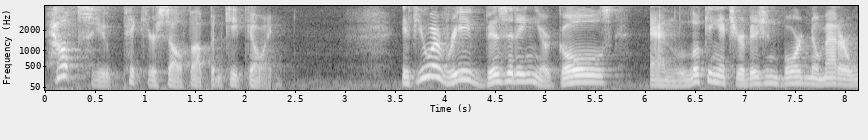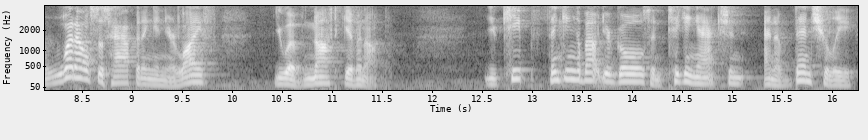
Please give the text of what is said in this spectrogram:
helps you pick yourself up and keep going. If you are revisiting your goals and looking at your vision board, no matter what else is happening in your life, you have not given up. You keep thinking about your goals and taking action, and eventually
